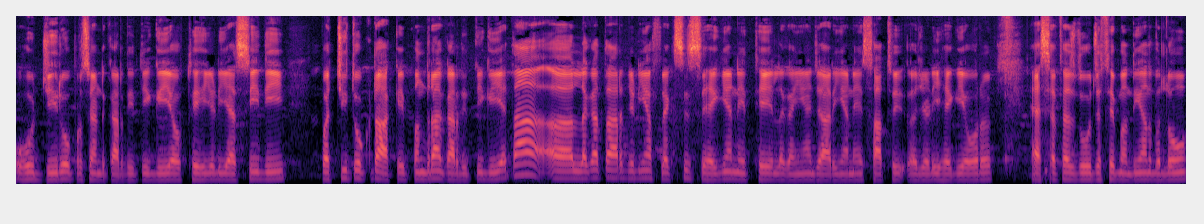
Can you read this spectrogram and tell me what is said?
ਉਹ 0% ਕਰ ਦਿੱਤੀ ਗਈ ਹੈ। ਉੱਥੇ ਹੀ ਜਿਹੜੀ ਐਸਸੀ ਦੀ 25 ਤੋਂ ਘਟਾ ਕੇ 15 ਕਰ ਦਿੱਤੀ ਗਈ ਹੈ। ਤਾਂ ਲਗਾਤਾਰ ਜਿਹੜੀਆਂ ਫਲੈਕਸਿਸ ਹੈਗੀਆਂ ਨੇ, ਇੱਥੇ ਲਗਾਈਆਂ ਜਾ ਰਹੀਆਂ ਨੇ, ਸੱਤ ਜਿਹੜੀ ਹੈਗੀ ਔਰ ਐਸਐਫਐਸ ਦੋ ਜਥੇਬੰਦੀਆਂ ਵੱਲੋਂ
